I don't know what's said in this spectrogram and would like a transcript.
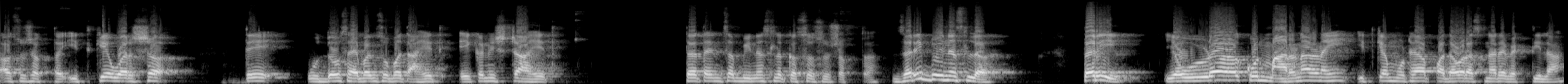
असू शकतं? इतके वर्ष ते उद्धव साहेबांसोबत आहेत एकनिष्ठ आहेत. तर त्यांचं बिनसलं कसं असू शकतं? जरी बिनसलं तरी एवढं कोण मारणार नाही इतक्या मोठ्या पदावर असणाऱ्या व्यक्तीला.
